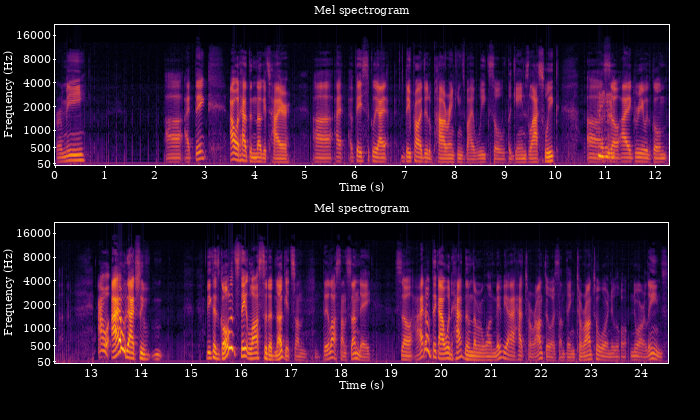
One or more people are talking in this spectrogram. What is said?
for me, uh, I think I would have the Nuggets higher. Uh, I, I basically I they probably do the power rankings by week, so the games last week. Uh, Mhm. So I agree with Golden. I, w- I would actually because Golden State lost to the Nuggets on they lost on Sunday, so I don't think I would have them number one. Maybe I have Toronto or something, Toronto or New New Orleans.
